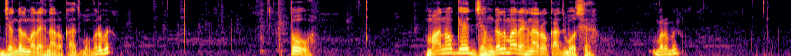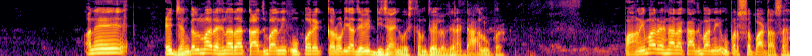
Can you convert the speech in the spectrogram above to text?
જંગલમાં રહેનારો કાચબો, બરાબર? તો માનો કે જંગલમાં રહેનારો કાચબો છે, બરાબર? અને એ જંગલમાં રહેનારા કાચબાની ઉપર એક કરોડિયા જેવી ડિઝાઇન હોય છે. તમે જોઈ લો, જેના ઢાલ ઉપર. પાણીમાં રહેનારા કાચબાની ઉપર સપાટ હશે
